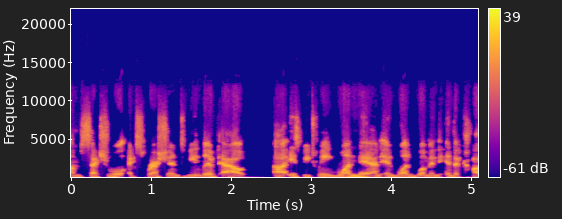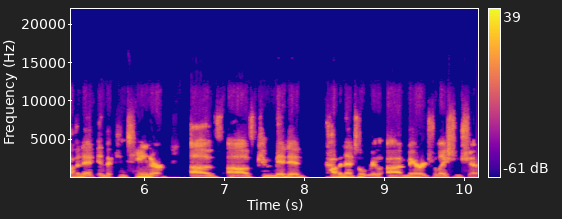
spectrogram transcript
um, sexual expression to be lived out, uh, is between one man and one woman in the covenant, in the container of, of committed covenantal re- uh, marriage relationship.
